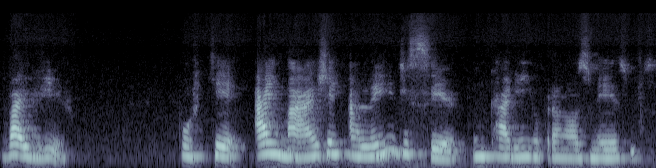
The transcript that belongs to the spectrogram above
vai vir. Porque a imagem, além de ser um carinho para nós mesmos,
